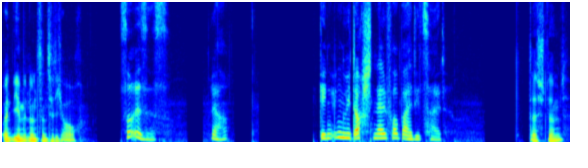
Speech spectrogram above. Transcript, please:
Und ihr mit uns natürlich auch. so ist es. Ja. Ging irgendwie doch schnell vorbei, die Zeit. Das stimmt.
